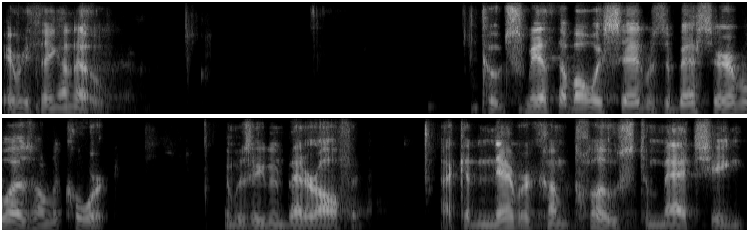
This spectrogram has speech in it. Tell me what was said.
everything I know. Coach Smith, I've always said, was the best there ever was on the court and was even better off it. I could never come close to matching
